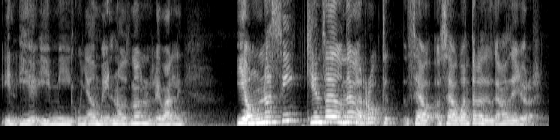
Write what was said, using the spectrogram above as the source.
y, y, y, mi cuñado menos, ¿no? Le vale. Y aún así, ¿quién sabe dónde agarró que se, se aguanta las ganas de llorar?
